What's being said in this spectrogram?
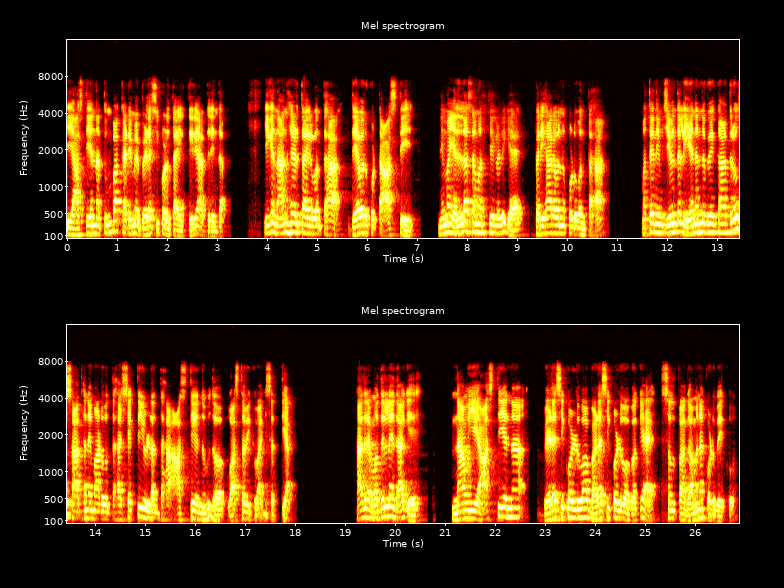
ಈ ಆಸ್ತಿಯನ್ನ ತುಂಬಾ ಕಡಿಮೆ ಬೆಳೆಸಿಕೊಳ್ತಾ ಇರ್ತೀರಿ ಆದ್ರಿಂದ. ಈಗ ನಾನು ಹೇಳ್ತಾ ಇರುವಂತಹ ದೇವರು ಕೊಟ್ಟ ಆಸ್ತಿ, ನಿಮ್ಮ ಎಲ್ಲ ಸಮಸ್ಯೆಗಳಿಗೆ ಪರಿಹಾರವನ್ನು ಕೊಡುವಂತಹ ಮತ್ತೆ ನಿಮ್ ಜೀವನದಲ್ಲಿ ಏನನ್ನು ಬೇಕಾದ್ರೂ ಸಾಧನೆ ಮಾಡುವಂತಹ ಶಕ್ತಿಯುಳ್ಳಂತಹ ಆಸ್ತಿ ಎನ್ನುವುದು ವಾಸ್ತವಿಕವಾಗಿ ಸತ್ಯ. ಆದ್ರೆ ಮೊದಲನೇದಾಗಿ ನಾವು ಈ ಆಸ್ತಿಯನ್ನ ಬೆಳೆಸಿಕೊಳ್ಳುವ, ಬಳಸಿಕೊಳ್ಳುವ ಬಗ್ಗೆ ಸ್ವಲ್ಪ ಗಮನ ಕೊಡಬೇಕು.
